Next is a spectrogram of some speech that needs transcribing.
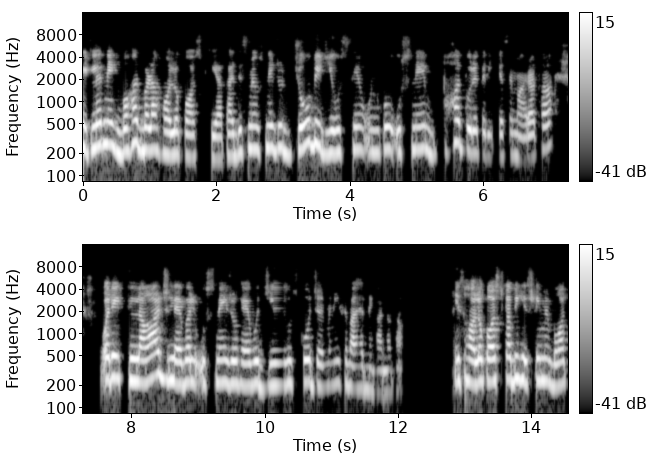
हिटलर ने एक बहुत बड़ा हॉलोकॉस्ट किया था, जिसमें उसने जो जो भी ज्यूज थे, उनको उसने बहुत बुरे तरीके से मारा था और एक लार्ज लेवल उसने जो है, वो ज्यूज को जर्मनी से बाहर निकाला था। इस हॉलोकॉस्ट का भी हिस्ट्री में बहुत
